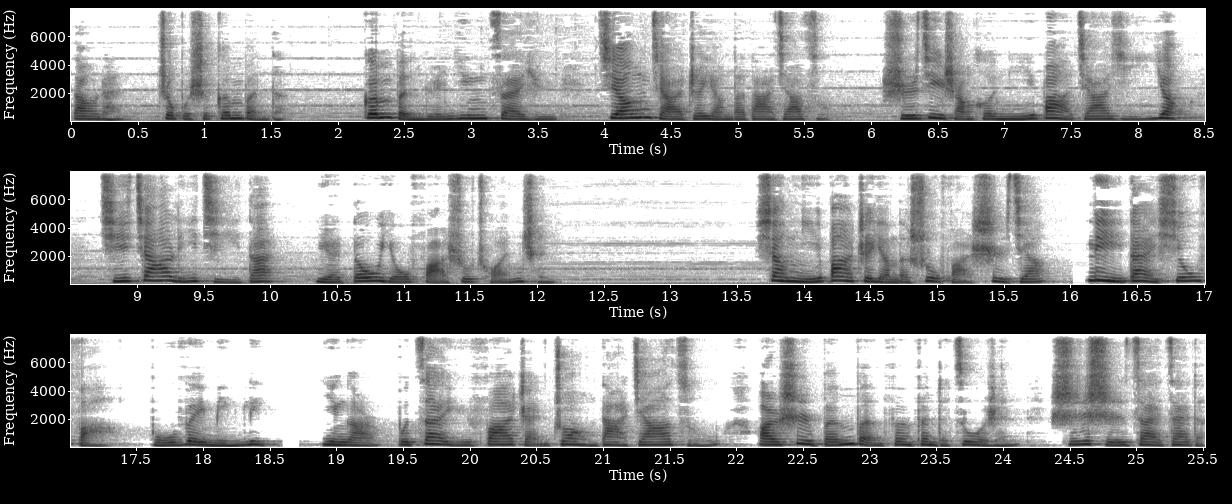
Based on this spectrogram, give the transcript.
当然，这不是根本的，根本原因在于江家这样的大家族，实际上和泥巴家一样，其家里几代也都有法术传承。像泥巴这样的术法世家，历代修法不为名利，因而不在于发展壮大家族，而是本本分分的做人，实实在在的。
